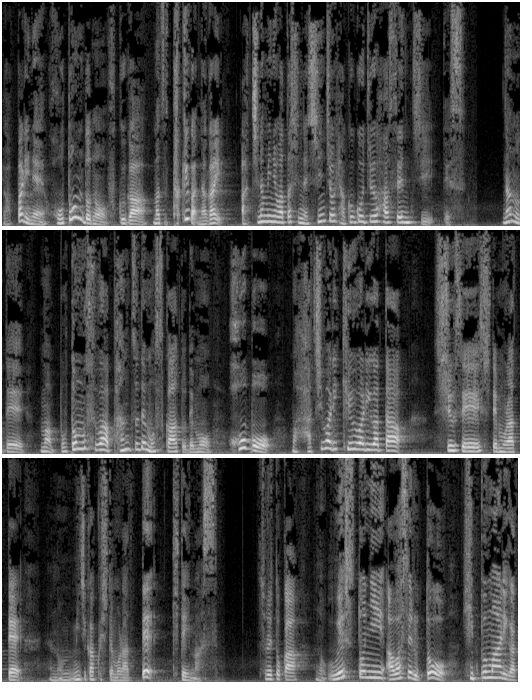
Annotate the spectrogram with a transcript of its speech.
やっぱりねほとんどの服がまず丈が長い。あちなみに私ね身長1 5 8センチです。なので、まあ、ボトムスはパンツでもスカートでもほぼ、まあ、8割9割方修正してもらってあの短くしてもらって着ています。それとかあのウエストに合わせるとヒップ周りが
